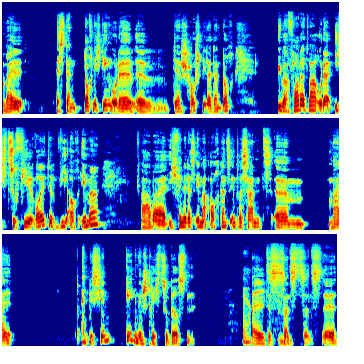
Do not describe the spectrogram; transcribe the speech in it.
weil es dann doch nicht ging oder äh, der Schauspieler dann doch überfordert war oder ich zu viel wollte, wie auch immer. Aber ich finde das immer auch ganz interessant, ähm, mal ein bisschen gegen den Strich zu bürsten. Ja. Weil das sonst, sonst äh,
